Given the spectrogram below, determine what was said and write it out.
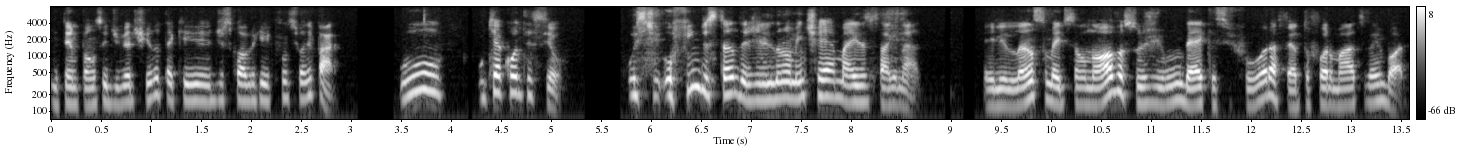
um tempão se divertindo até que descobre o que que funciona e para. O, o que aconteceu? O, o fim do Standard, ele normalmente é mais estagnado. Ele lança uma edição nova, surge um deck se for, afeta o formato e vai embora.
